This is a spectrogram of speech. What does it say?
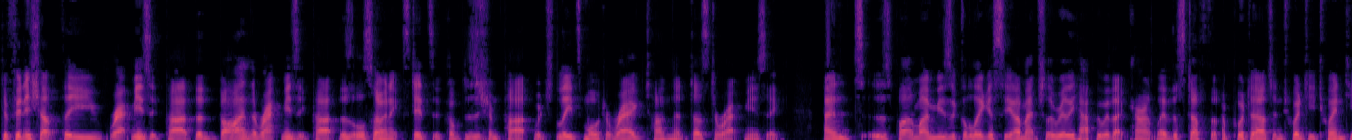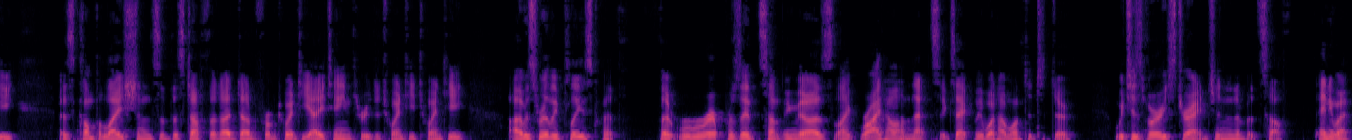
to finish up the rap music part. That behind the rap music part, there's also an extensive composition part, which leads more to ragtime than it does to rap music. And as part of my musical legacy, I'm actually really happy with that currently. The stuff that I put out in 2020 as compilations of the stuff that I'd done from 2018 through to 2020 I was really pleased with. That represents something that I was like, right on, that's exactly what I wanted to do, which is very strange in and of itself. Anyway,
